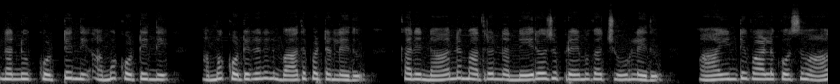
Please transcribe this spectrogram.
నన్ను కొట్టింది అమ్మ కొట్టింది. అమ్మ కొట్టినా నేను బాధపడటం లేదు. కానీ నాన్న మాత్రం నన్ను ఏ రోజు ప్రేమగా చూడలేదు. ఆ ఇంటి వాళ్ళ కోసం ఆ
